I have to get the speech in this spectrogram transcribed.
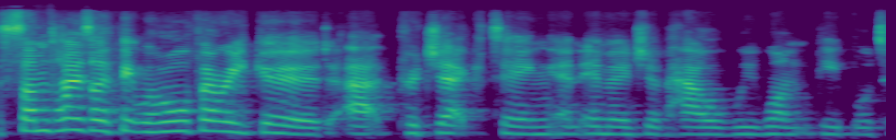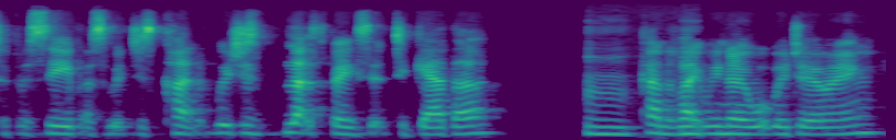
sometimes I think we're all very good at projecting an image of how we want people to perceive us, which is kind of, which is, let's face it, together, mm. kind of like we know what we're doing.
